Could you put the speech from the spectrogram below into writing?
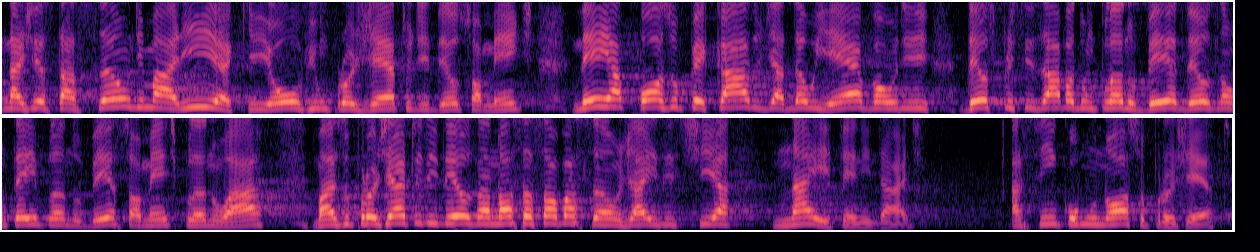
na gestação de Maria que houve um projeto de Deus somente, nem após o pecado de Adão e Eva, onde Deus precisava de um plano B, Deus não tem plano B, somente plano A, mas o projeto de Deus na nossa salvação já existia na eternidade, assim como o nosso projeto.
